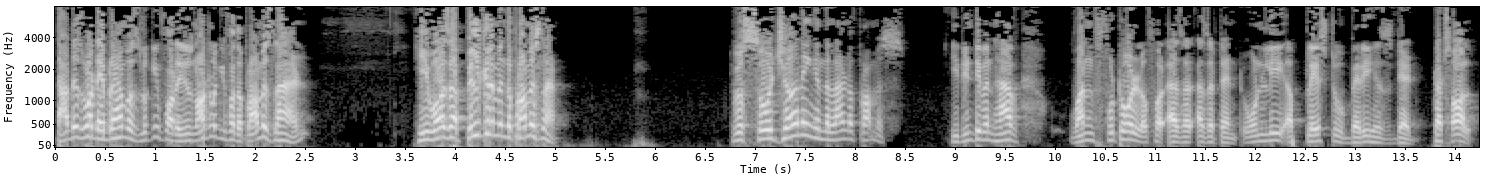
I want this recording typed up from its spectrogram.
That is what Abraham was looking for. He was not looking for the promised land. He was a pilgrim in the promised land. He was sojourning in the land of promise. He didn't even have one foothold for, as a, as a tent. Only a place to bury his dead. That's all.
